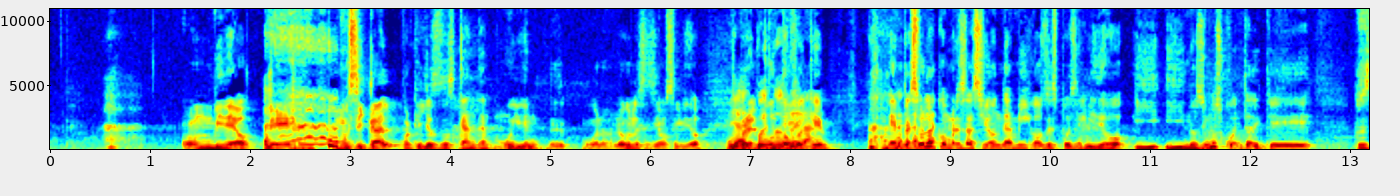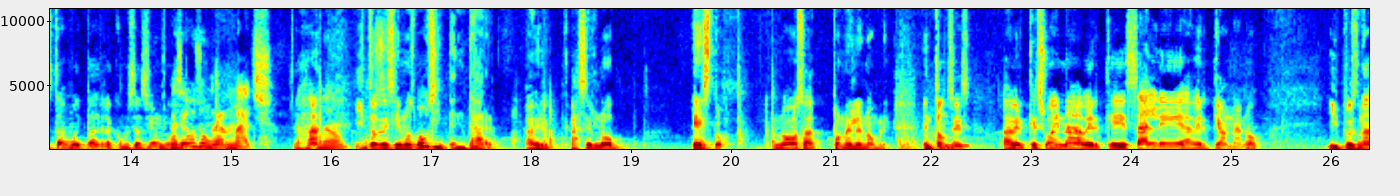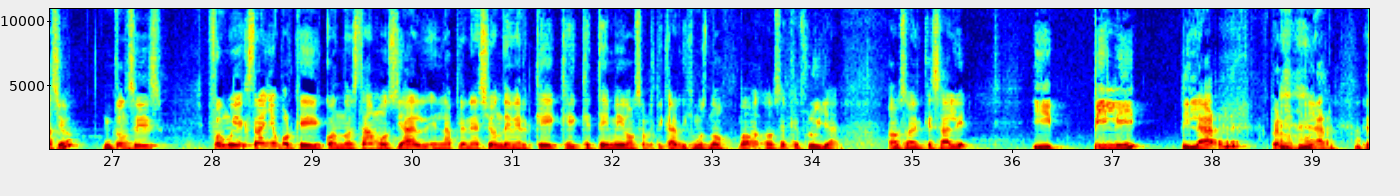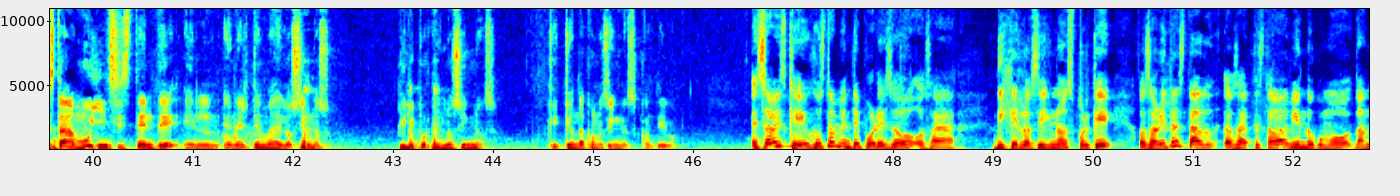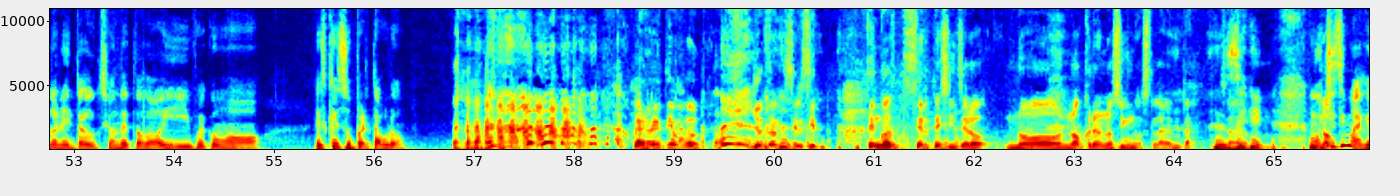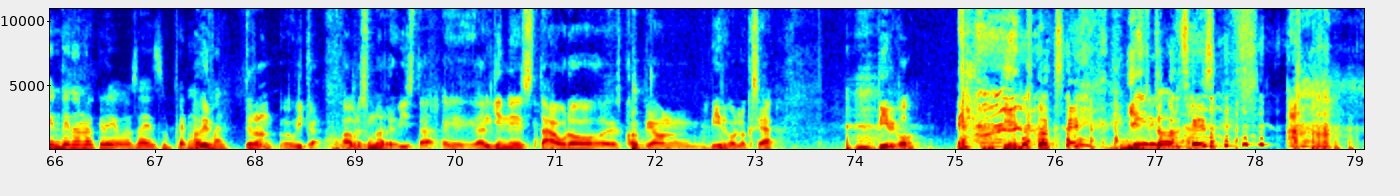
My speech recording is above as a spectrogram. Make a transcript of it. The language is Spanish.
un video de musical, porque ellos dos cantan muy bien. bueno, luego les enseñamos el video. Ya Pero el punto fue que empezó la conversación de amigos después del video y, y nos dimos cuenta de que pues estaba muy padre la conversación, ¿no? Hacíamos un gran match. Ajá. ¿No? Y entonces decimos, vamos a intentar, a ver, hacerlo esto. No vamos a ponerle nombre. Entonces, a ver qué suena, a ver qué sale, a ver qué onda, ¿no? Y pues nació. Entonces, fue muy extraño porque cuando estábamos ya en la planeación de ver qué, qué, qué tema íbamos a platicar, dijimos, no, vamos, vamos a hacer que fluya, vamos a ver qué sale. Y Pili, Pilar, perdón, Pilar, estaba muy insistente en, en el tema de los signos. Pili, ¿por qué en los signos? ¿Qué, ¿Qué onda con los signos contigo? ¿Sabes qué? Justamente por eso, o sea, dije los signos, porque, o sea, ahorita está, o sea, te estaba viendo como dando la introducción de todo y fue como, es que es súper Tauro. Ver, tiempo. Yo tengo que ser, si- tengo que serte sincero, no, no creo en los signos, la. O sea, sí. no. Muchísima gente no lo cree, o sea, es súper normal. Terón, ubica. Abres una revista, eh, alguien es Tauro, Escorpión, Virgo, lo que sea. Virgo. y entonces. Y Virgo. entonces.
